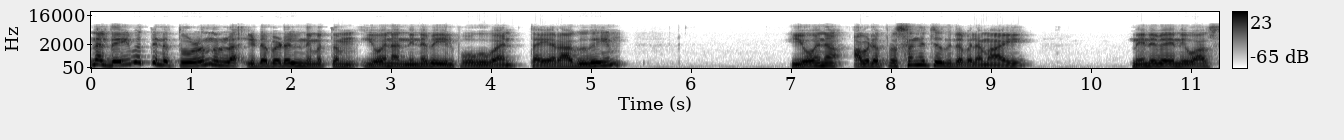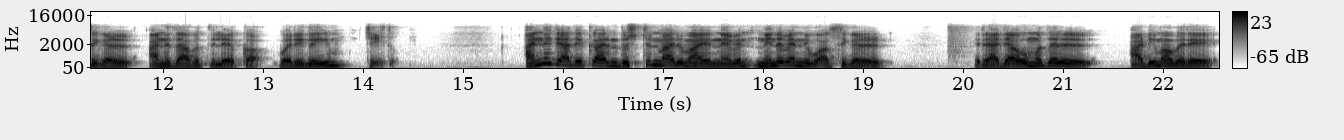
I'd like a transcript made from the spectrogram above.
എന്നാൽ ദൈവത്തിന്റെ തുടർന്നുള്ള ഇടപെടൽ നിമിത്തം യോന നിലവയിൽ പോകുവാൻ തയ്യാറാകുകയും യോന അവിടെ പ്രസംഗിച്ചതിന്റെ ഫലമായി നിലവെ നിവാസികൾ അനുതാപത്തിലേക്ക് വരികയും ചെയ്തു. അന്യജാതിക്കാരും ദുഷ്ടന്മാരുമായ നെവൻ നിലവൻ നിവാസികൾ രാജാവ് മുതൽ അടിമ വരെ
